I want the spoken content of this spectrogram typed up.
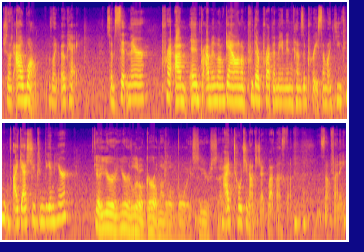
She's like, I won't. I was like, okay. So I'm sitting there. Pre- I'm in. I'm in my gown. I'm pre- they're prepping me, and in comes a priest. I'm like, you can. I guess you can be in here. Yeah, you're you're a little girl, not a little boy. So you're saying. I told you not to joke about that stuff. It's not funny.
